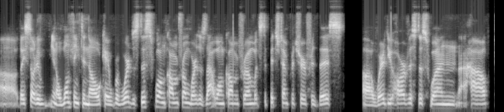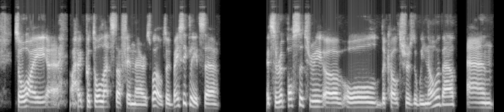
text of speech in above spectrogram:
uh, they started you know wanting to know okay where, does this one come from? Where does that one come from? What's the pitch temperature for this? Uh, where do you harvest this one? How? So i uh, i put all that stuff in there as well. So basically it's a it's a repository of all the cultures that we know about and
